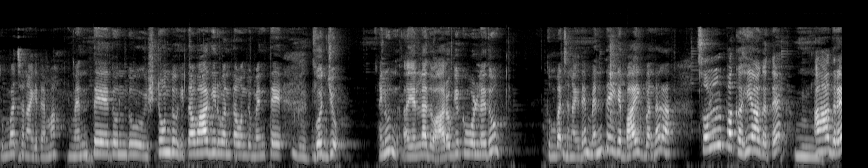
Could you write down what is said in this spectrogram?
ತುಂಬಾ ಚೆನ್ನಾಗಿದೆ ಅಮ್ಮ. ಮೆಂತೆದೊಂದು ಇಷ್ಟೊಂದು ಹಿತವಾಗಿರುವಂತ ಒಂದು ಮೆಂತೆ ಗೊಜ್ಜು. ಏನು ಎಲ್ಲದು ಆರೋಗ್ಯಕ್ಕೂ ಒಳ್ಳೇದು. ತುಂಬಾ ಚೆನ್ನಾಗಿದೆ. ಮೆಂತೆಗೆ ಬಾಯಿಗೆ ಬಂದಾಗ ಸ್ವಲ್ಪ ಕಹಿ ಆಗತ್ತೆ. ಆದ್ರೆ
